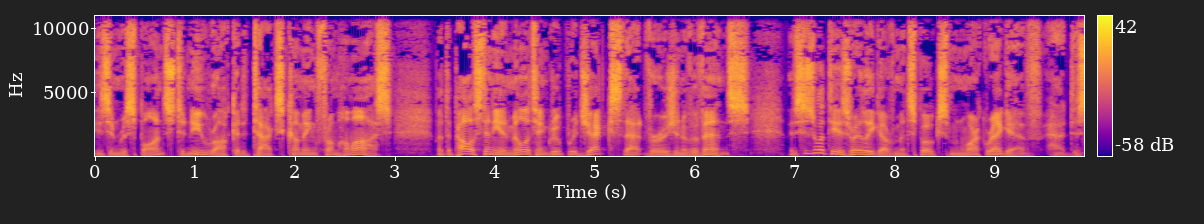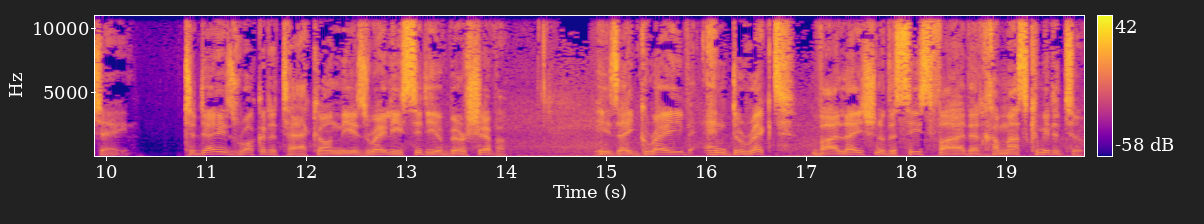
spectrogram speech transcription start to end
is in response to new rocket attacks coming from Hamas. But the Palestinian militant group rejects that version of events. This is what the Israeli government spokesman Mark Regev had to say. Today's rocket attack on the Israeli city of Beersheba is a grave and direct violation of the ceasefire that Hamas committed to.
